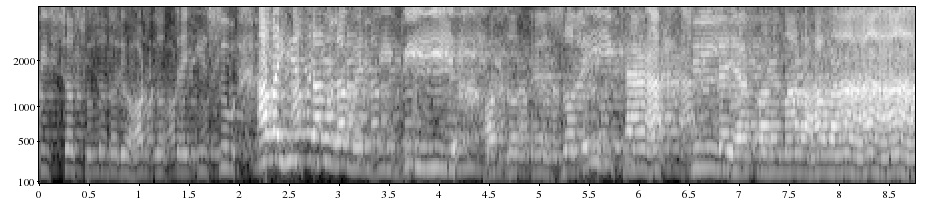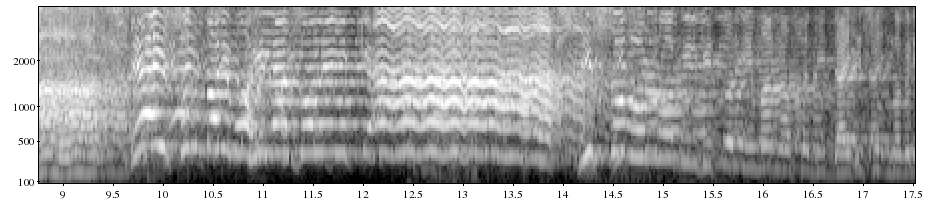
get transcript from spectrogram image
বিশ্ব সুন্দরী হরদতে ইসুফ আলাইহিস সালামের বিবি হরদতে জলেইখা সিল্লাইয়া কর মারহাবা। এই সুন্দরী মহিলা জলেইখা ইসুফ নবীর ভিতরে ইমান আছে, বিদায় ইসুফ নবীর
